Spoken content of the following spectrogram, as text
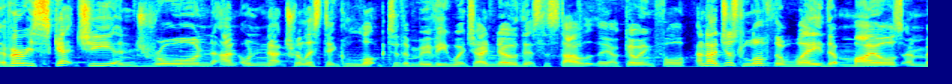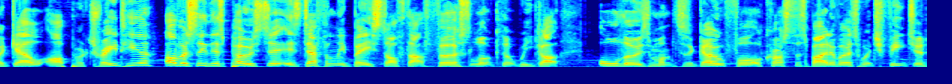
A very sketchy and drawn and unnaturalistic look to the movie, which I know that's the style that they are going for. And I just love the way that Miles and Miguel are portrayed here. Obviously, this poster is definitely based off that first look that we got all those months ago fought Across the Spider-Verse, which featured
